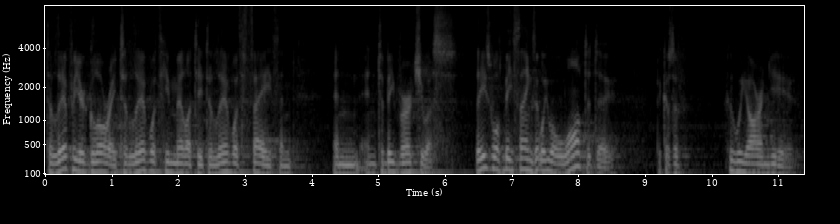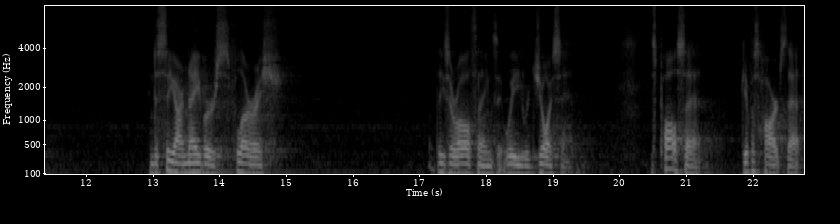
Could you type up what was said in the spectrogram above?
to live for your glory, to live with humility, to live with faith, and, and, and to be virtuous. These will be things that we will want to do because of who we are in you. And to see our neighbors flourish these are all things that we rejoice in. As Paul said, give us hearts that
